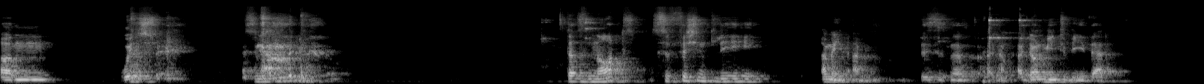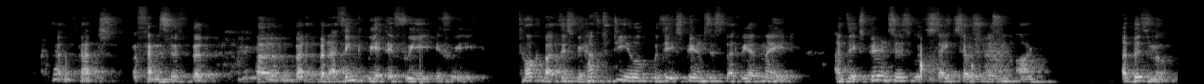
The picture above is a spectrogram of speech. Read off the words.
Um, which does not sufficiently. I mean, I'm, this is not. I don't, I don't mean to be that that, that offensive, but uh, but but I think we, if we if we talk about this, we have to deal with the experiences that we have made, and the experiences with state socialism are abysmal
